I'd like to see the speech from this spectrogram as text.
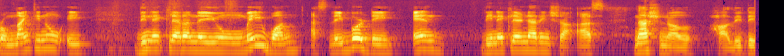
from 1908 dineklara na yung May 1 as Labor Day and dineclare na rin siya as national holiday.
